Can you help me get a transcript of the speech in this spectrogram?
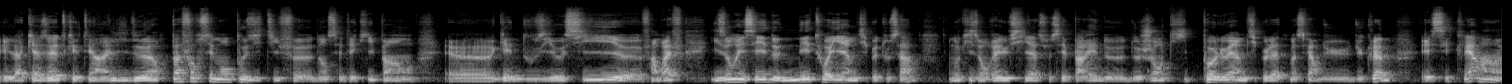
et Lacazette qui était un leader pas forcément positif euh, dans cette équipe. Hein. Euh, Gendouzi aussi. Euh, enfin bref, ils ont essayé de nettoyer un petit peu tout ça. Donc ils ont réussi à se séparer de, gens qui polluaient un petit peu l'atmosphère du, club. Et c'est clair, hein,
